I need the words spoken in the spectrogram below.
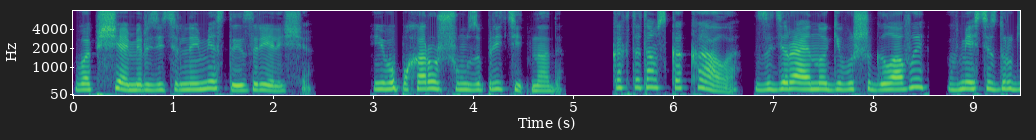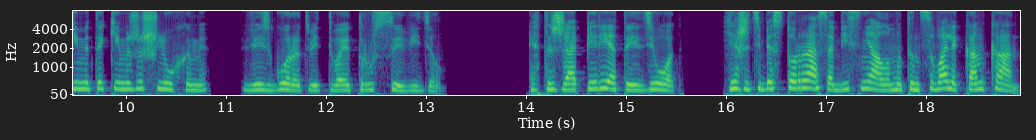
Вообще омерзительное место и зрелище. Его по-хорошему запретить надо. Как ты там скакала, задирая ноги выше головы вместе с другими такими же шлюхами. Весь город ведь твои трусы видел. Это же оперетта, идиот. Я же тебе сто раз объясняла, мы танцевали канкан. -кан.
